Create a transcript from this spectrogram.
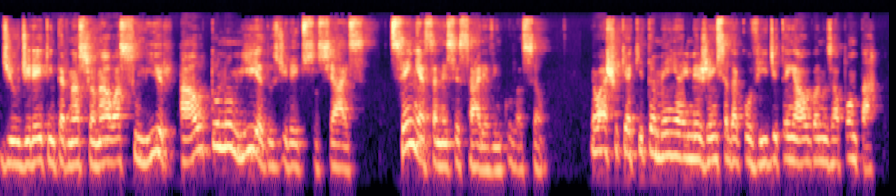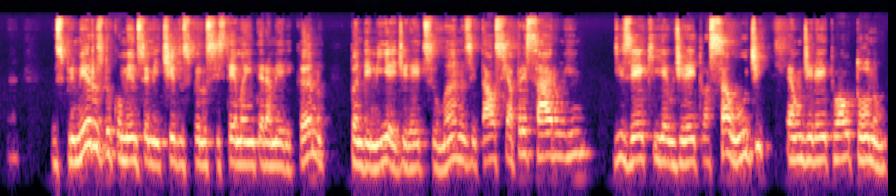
de o direito internacional assumir a autonomia dos direitos sociais, sem essa necessária vinculação. Eu acho que aqui também a emergência da Covid tem algo a nos apontar. Os primeiros documentos emitidos pelo sistema interamericano, pandemia e direitos humanos e tal, se apressaram em dizer que o direito à saúde é um direito autônomo,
